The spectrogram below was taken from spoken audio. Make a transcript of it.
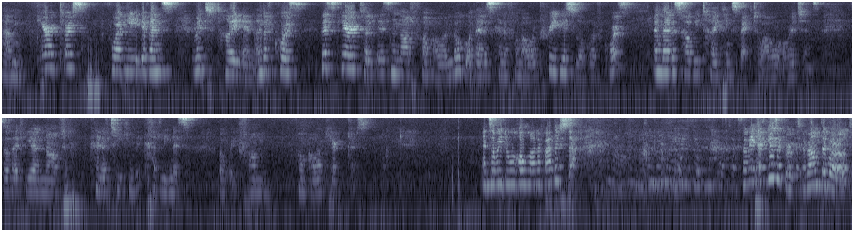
um, characters for the events which tie in. And of course, this character is not from our logo, that is kind of from our previous logo, of course. And that is how we tie things back to our origins, so that we are not kind of taking the cuddliness away from, from our characters. And so we do a whole lot of other stuff. so we have user groups around the world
